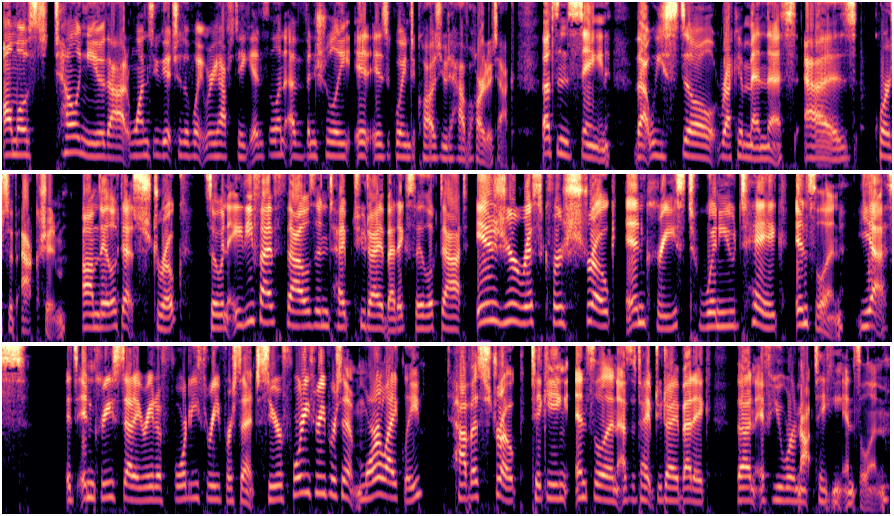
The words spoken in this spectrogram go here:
almost telling you that once you get to the point where you have to take insulin, eventually it is going to cause you to have a heart attack. That's insane that we still recommend this as course of action. Um, they looked at stroke. So in 85,000 type 2 diabetics, they looked at is your risk for stroke increased when you take insulin? Yes. It's increased at a rate of 43%. So you're 43% more likely to have a stroke taking insulin as a type 2 diabetic than if you were not taking insulin.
